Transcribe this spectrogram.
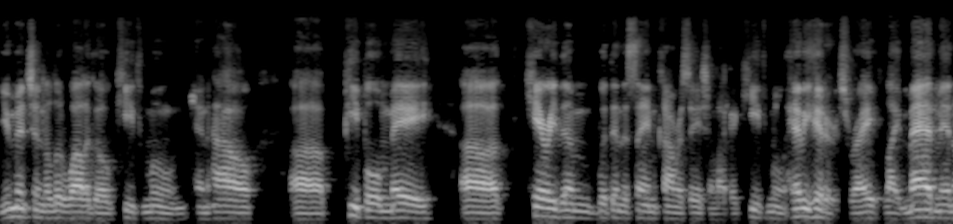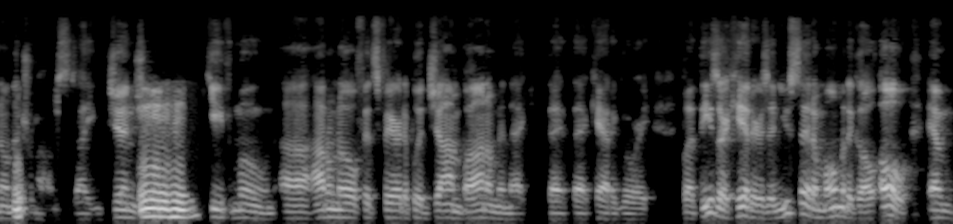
You mentioned a little while ago Keith Moon and how uh, people may uh, carry them within the same conversation, like a Keith Moon, heavy hitters, right? Like madmen on the mm-hmm. drums, like Ginger, mm-hmm. Keith Moon. Uh, I don't know if it's fair to put John Bonham in that that that category, but these are hitters. And you said a moment ago, oh, and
